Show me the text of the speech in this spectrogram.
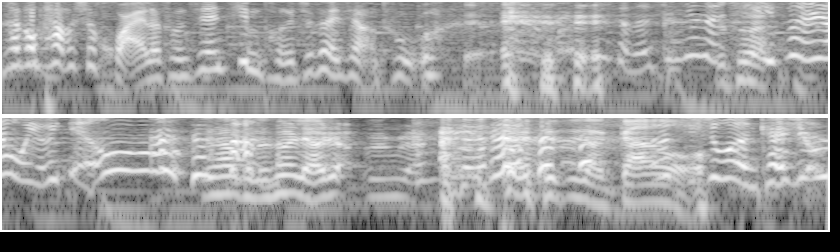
他给我怕不是怀了，从今天进棚就开始想吐。对，可能今天的气氛让我有一点哦。他可能突然聊着，就想干了。其实我很开心。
